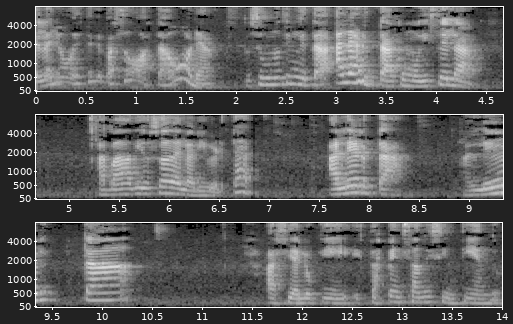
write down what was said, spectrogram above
el año este que pasó hasta ahora. Entonces uno tiene que estar alerta, como dice la amada diosa de la libertad. Alerta, alerta hacia lo que estás pensando y sintiendo,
